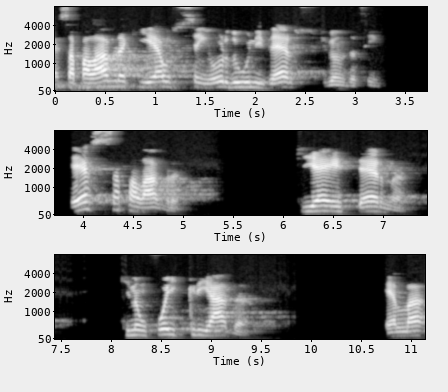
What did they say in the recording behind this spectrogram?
essa palavra que é o Senhor do universo, digamos assim, essa palavra que é eterna, que não foi criada, ela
